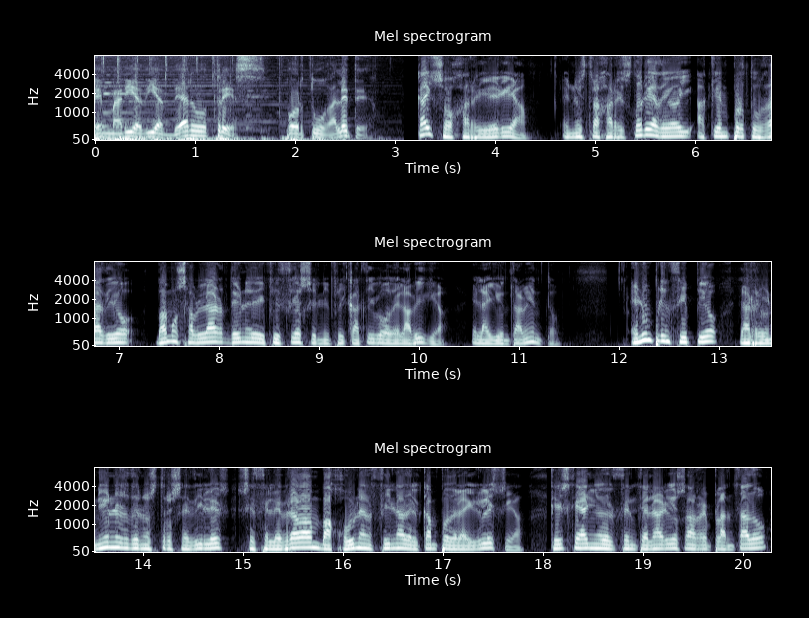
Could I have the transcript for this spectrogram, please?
En María Díaz de Aro 3, Portugalete. Caiso Jarrillería. En nuestra jarristoria de hoy, aquí en Radio, vamos a hablar de un edificio significativo de la villa, el ayuntamiento. En un principio, las reuniones de nuestros ediles se celebraban bajo una encina del campo de la iglesia, que este año del centenario se ha replantado,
